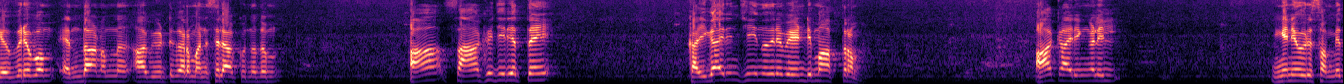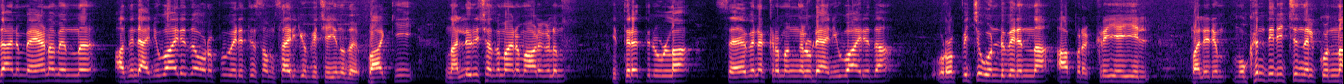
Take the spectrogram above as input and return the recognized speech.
ഗൗരവം എന്താണെന്ന് ആ വീട്ടുകാർ മനസ്സിലാക്കുന്നതും ആ സാഹചര്യത്തെ കൈകാര്യം ചെയ്യുന്നതിന് വേണ്ടി മാത്രം ആ കാര്യങ്ങളിൽ ഇങ്ങനെ ഒരു സംവിധാനം വേണമെന്ന് അതിന്റെ അനിവാര്യത ഉറപ്പുവരുത്തി സംസാരിക്കുകയൊക്കെ ചെയ്യുന്നത്. ബാക്കി നല്ലൊരു ശതമാനം ആളുകളും ഇത്തരത്തിലുള്ള സേവനക്രമങ്ങളുടെ അനിവാര്യത ഉറപ്പിച്ചു കൊണ്ടുവരുന്ന ആ പ്രക്രിയയിൽ പലരും മുഖം തിരിച്ചു നിൽക്കുന്ന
